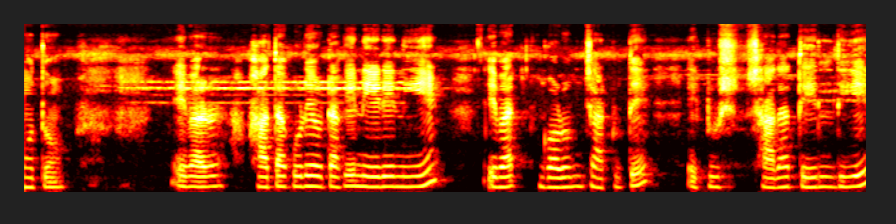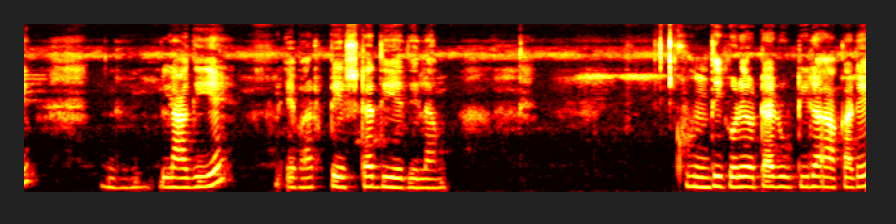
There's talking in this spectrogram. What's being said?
মতো। এবার হাতা করে ওটাকে নেড়ে নিয়ে এবার গরম চাটুতে একটু সাদা তেল দিয়ে লাগিয়ে এবার পেস্টটা দিয়ে দিলাম। খুন্তি করে ওটা রুটির আকারে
